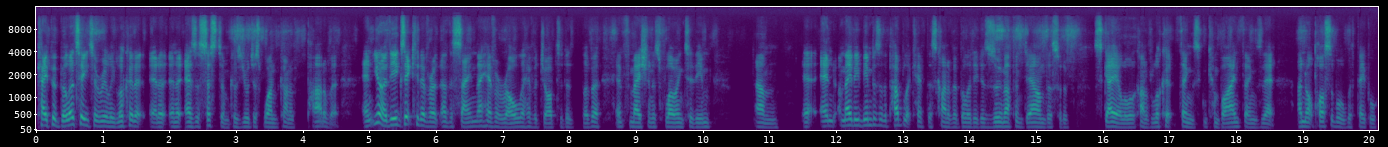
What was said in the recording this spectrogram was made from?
capability to really look at it, at it as a system because you're just one kind of part of it. And you know the executive are, are, the same. They have a role. They have a job to deliver. Information is flowing to them um, and maybe members of the public have this kind of ability to zoom up and down the sort of scale or kind of look at things and combine things that are not possible with people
